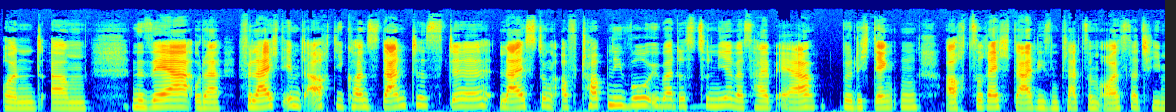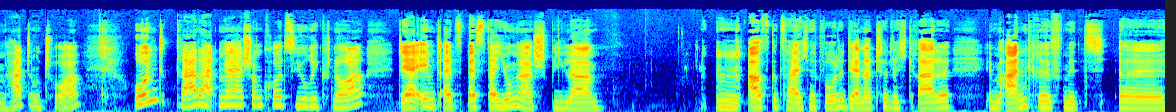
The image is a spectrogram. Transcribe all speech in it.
Und ähm, eine sehr, oder vielleicht eben auch die konstanteste Leistung auf Top-Niveau über das Turnier, weshalb er, würde ich denken, auch zu Recht da diesen Platz im All-Star-Team hat im Tor. Und gerade hatten wir ja schon kurz Juri Knorr, der eben als bester junger Spieler mh, mm, ausgezeichnet wurde, der natürlich gerade im Angriff mit äh,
